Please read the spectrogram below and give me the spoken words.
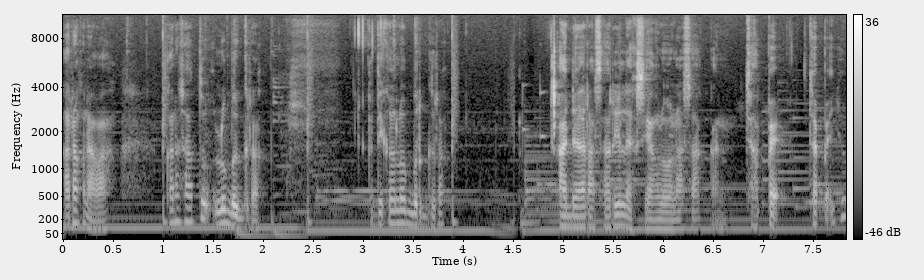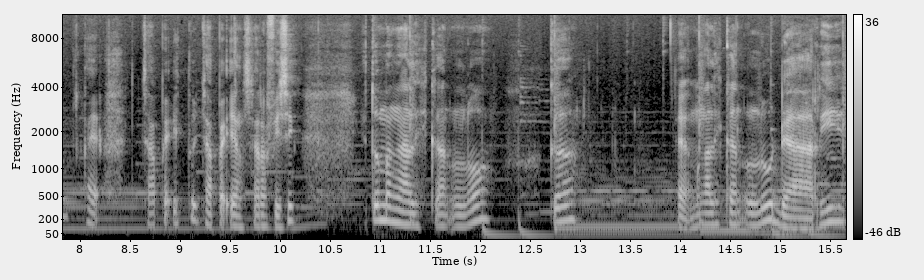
karena kenapa? Karena satu lu bergerak. Ketika lo bergerak ada rasa rileks yang lo rasakan. Capek capek juga kayak capek itu capek yang secara fisik itu mengalihkan lo ke ya mengalihkan lo dari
